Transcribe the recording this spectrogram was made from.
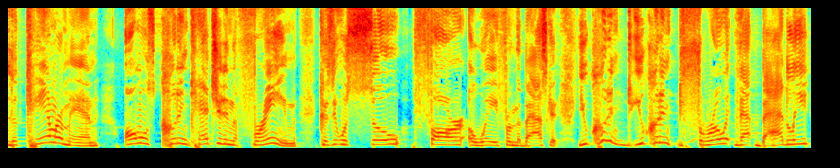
the cameraman almost couldn't catch it in the frame cuz it was so far away from the basket. You couldn't you couldn't throw it that badly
